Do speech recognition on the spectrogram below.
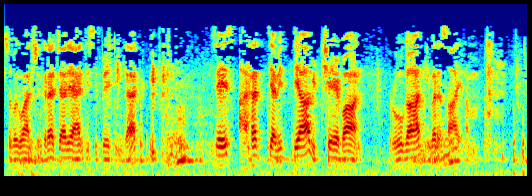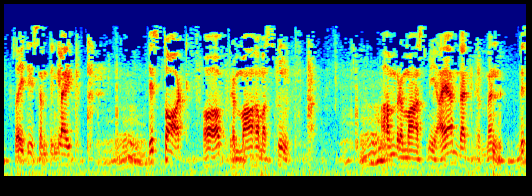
So Bhagavan Shankaracharya anticipating that says Ahatya Vidya Viksheban Rogan Ivarasayanam. So it is something like this thought of Brahmahamasmi. Aham Brahmasmi, I am that Brahman. This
